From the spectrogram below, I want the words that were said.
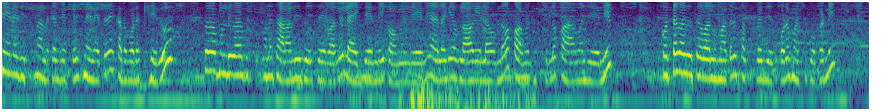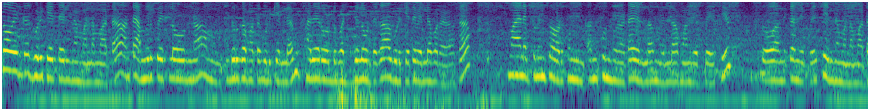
నేనే తీస్తున్నాను అందుకని చెప్పేసి నేనైతే కనబడట్లేదు. సో ముందుగా మన ఛానల్ చూసేవాళ్ళు లైక్ చేయండి కామెంట్ చేయండి. అలాగే వ్లాగ్ ఎలా ఉందో కామెంట్ సెక్షన్లో కామెంట్ చేయండి. కొత్తగా చూసే వాళ్ళు మాత్రం సబ్స్క్రైబ్ చేసుకోవడం మర్చిపోకండి. సో ఇంకా గుడికి అయితే వెళ్ళినాం అన్నమాట. అంటే అమీర్పేటలో ఉన్న దుర్గామాత గుడికి వెళ్ళాం. అదే రోడ్డు మధ్యలో ఉంటుందా ఆ గుడికి అయితే వెళ్ళామన్నమాట మా ఆయన ఎప్పటి నుంచో ఆడుకు అనుకుంటున్నట వెళ్దాం వెళ్దాం అని చెప్పేసి. సో అందుకని చెప్పేసి వెళ్ళినాం అన్నమాట.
